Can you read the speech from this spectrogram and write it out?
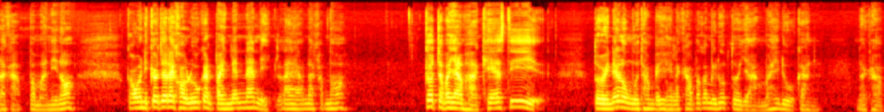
นะครับประมาณนี้เนาะก็วันนี้ก็จะได้ความรู้กันไปแน่น ๆ อีกแล้วนะครับเนาะก็จะพยายามหาเคสที่ตัวเองได้ลงมือทำเองนะครับ แล้วก็มีรูปตัวอย่างมาให้ดูกันนะครับ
